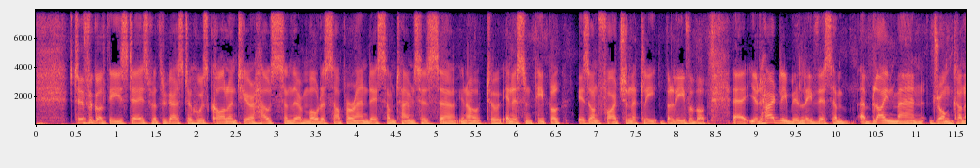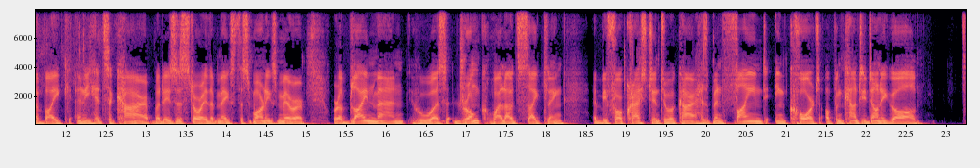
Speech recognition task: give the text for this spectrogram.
it's difficult these days with regards to who's calling to your house and their modus operandi. Sometimes is, uh, you know, to innocent people is unfortunately believable. Uh, you'd hardly believe this. A, a, blind man drunk on a bike and he hits a car, but it's a story that makes this morning's mirror where a blind man who was drunk while out cycling uh, before crashed into a car has been fined in court up in County Donegal.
